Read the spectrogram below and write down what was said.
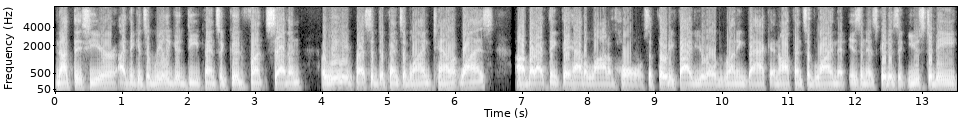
Not this year. I think it's a really good defense, a good front seven, a really impressive defensive line talent wise. Uh, but I think they have a lot of holes. A 35 year old running back, an offensive line that isn't as good as it used to be,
